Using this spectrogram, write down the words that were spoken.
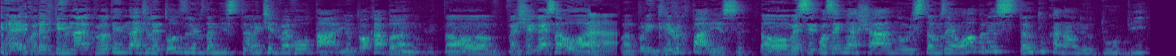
É, quando ele terminar, quando eu terminar de ler todos os livros da minha estante, ele vai voltar. E eu tô acabando. Então vai chegar essa hora. Ah. Por incrível que pareça. Então, mas você consegue me achar no Estamos em Obras, tanto o canal no YouTube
